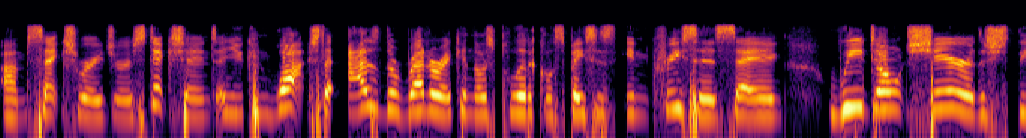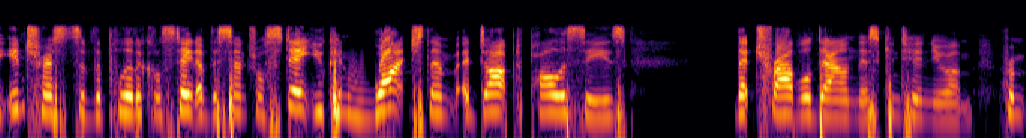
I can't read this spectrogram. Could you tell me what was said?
um, sanctuary jurisdictions, and you can watch that as the rhetoric in those political spaces increases, saying we don't share the, sh- the interests of the political state of the central state, you can watch them adopt policies that travel down this continuum from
